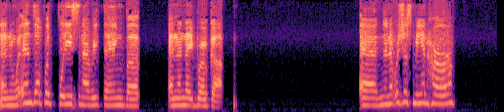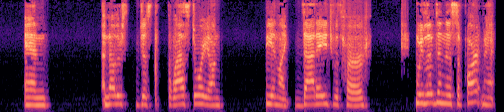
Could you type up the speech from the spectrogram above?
And ends up with police and everything, but, and then they broke up. And then it was just me and her. And another, just the last story on being like that age with her. We lived in this apartment.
